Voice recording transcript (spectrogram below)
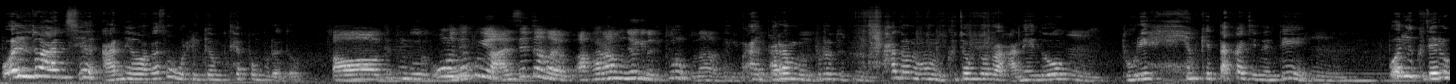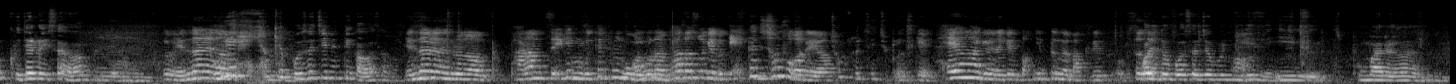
뻘도 안, 세, 안 해와가서 올릴 겸 태풍 불어도. 아, 태풍 불 오늘 태풍이 안 셌잖아요. 아, 바람은 여기는 좀 불었구나. 아니 바람 음, 불어도 음, 파도는 그 정도로 안 해도 음, 돌이 헤엄게 닦아지는데 음, 뻘이 그대로 그대로 있어요 음. 그럼 옛날에는 돌이 헤엄게 음. 벗어지는 데가 어서 옛날에는 그러면 바람 세게 불고 태풍 불고 그러면 바다 속에도 깨끗이 청소가 돼요. 청소해주게 어떻게 해양하게 이렇게 막 있던 걸막 그래 없어져. 뻘도 벗어져 버린 어. 이 보말은 음.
